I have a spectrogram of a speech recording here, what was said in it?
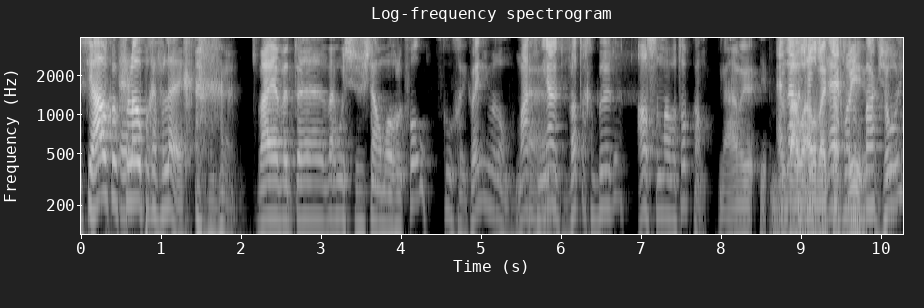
Eh, dus die hou ik ook voorlopig even leeg. wij, hebben het eh, wij moesten zo snel mogelijk vol. Vroeger, ik weet niet waarom. Maakt Ja. niet uit wat er gebeurde, als er maar wat op kwam. Nou, we, we En nou bouwen allebei echt met een bak zooi.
